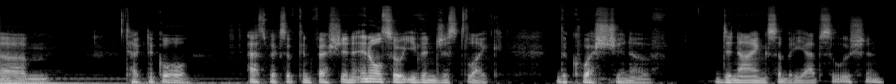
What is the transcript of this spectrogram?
um, technical aspects of confession, and also even just like the question of denying somebody absolution,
